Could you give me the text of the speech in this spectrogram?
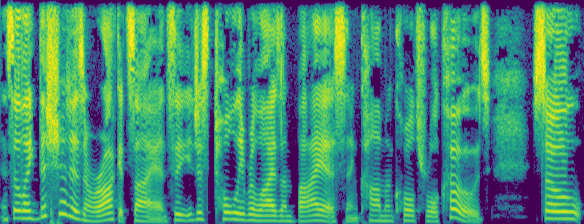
And so, like, this shit isn't rocket science. It just totally relies on bias and common cultural codes. So,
